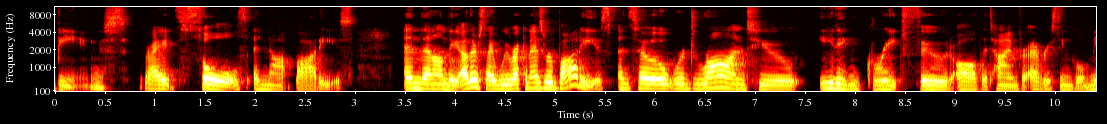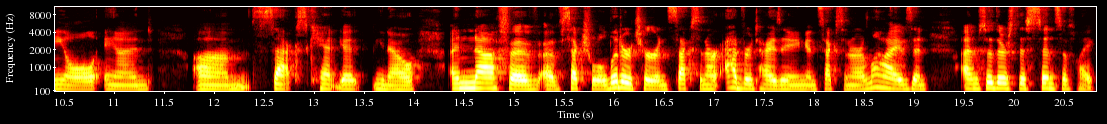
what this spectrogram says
beings, right? Souls and not bodies. And then on the other side, we recognize we're bodies. And so we're drawn to eating great food all the time for every single meal. And um, sex can't get, you know, enough of, of sexual literature and sex in our advertising and sex in our lives. And um, so there's this sense of like,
